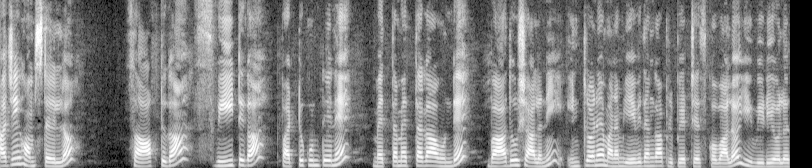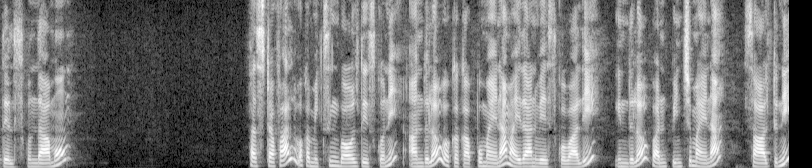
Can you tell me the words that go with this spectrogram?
రాజీ హోమ్ స్టైల్లో సాఫ్ట్గా స్వీట్గా పట్టుకుంటేనే మెత్త మెత్తగా ఉండే బాదుషాలని ఇంట్లోనే మనం ఏ విధంగా ప్రిపేర్ చేసుకోవాలో ఈ వీడియోలో తెలుసుకుందాము. ఫస్ట్ ఆఫ్ ఆల్ ఒక మిక్సింగ్ బౌల్ తీసుకొని అందులో ఒక కప్పుమైన మైదాన్ వేసుకోవాలి. ఇందులో వన్ పించుమైన సాల్ట్ని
